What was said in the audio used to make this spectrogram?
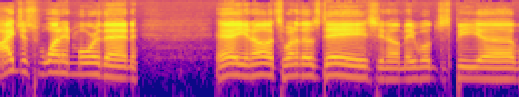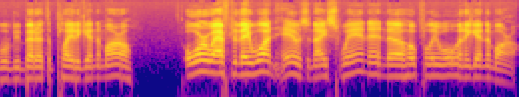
I just wanted more than, hey, you know, it's one of those days. You know, maybe we'll just be, uh, we'll be better at the plate again tomorrow, or after they won, hey, it was a nice win, and uh, hopefully we'll win again tomorrow.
